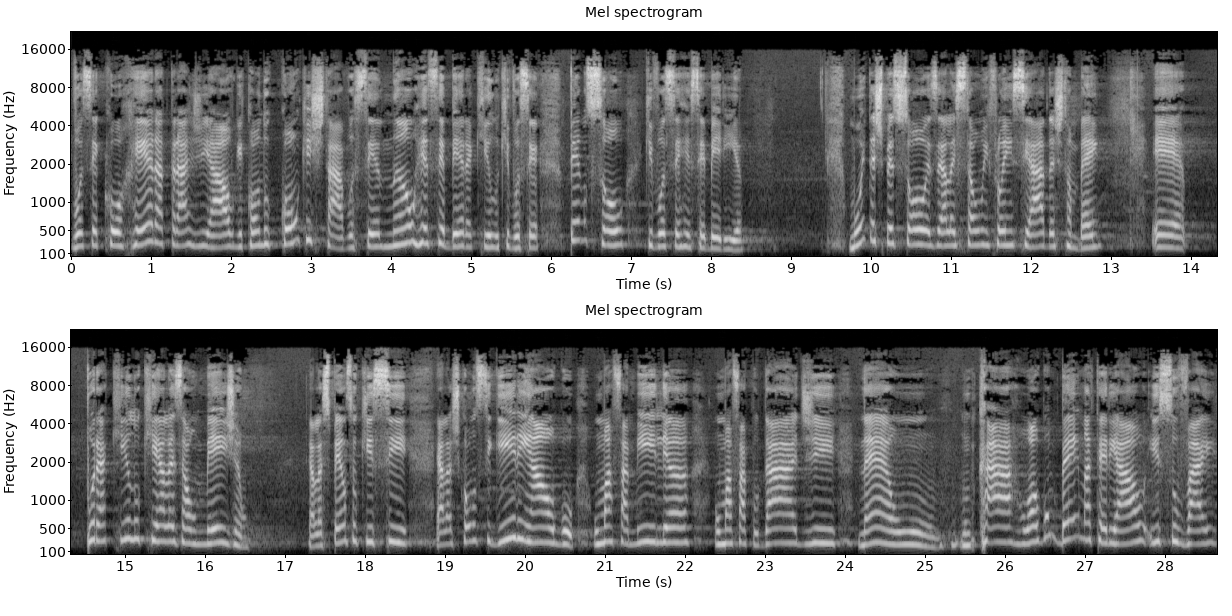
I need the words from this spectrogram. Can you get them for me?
você correr atrás de algo e quando conquistar você não receber aquilo que você pensou que você receberia. Muitas pessoas elas são influenciadas também é, por aquilo que elas almejam elas pensam que se elas conseguirem algo, uma família, uma faculdade, né, um, um carro, algum bem material, isso vai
